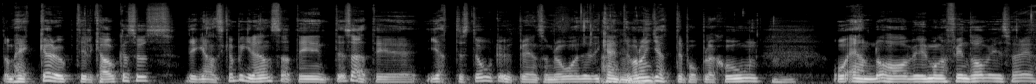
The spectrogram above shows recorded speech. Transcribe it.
de häckar upp till Kaukasus. Det är ganska begränsat. Det är inte så att det är jättestort utbredningsområde. Det kan inte vara någon jättepopulation. Och ändå har vi, hur många fynd har vi i Sverige?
